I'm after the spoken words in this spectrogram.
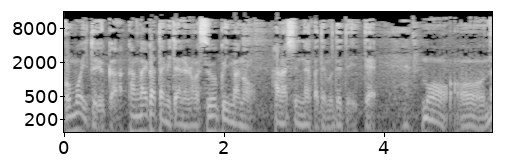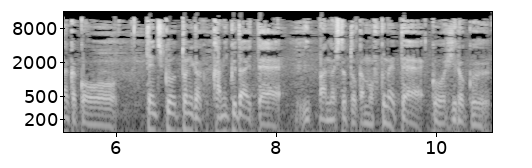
う思いというか考え方みたいなのがすごく今の話の中でも出ていてもうおなんかこう建築をとにかく噛み砕いて一般の人とかも含めてこう広く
